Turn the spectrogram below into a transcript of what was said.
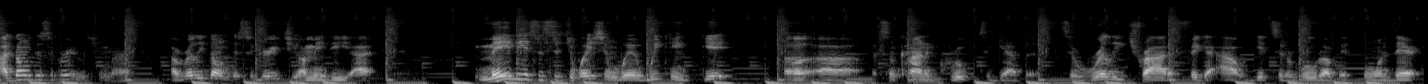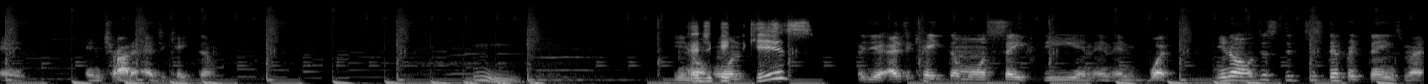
I don't disagree with you, man. I really don't disagree with you. I mean, the I, maybe it's a situation where we can get uh, uh, some kind of group together to really try to figure out, get to the root of it on their end, and try to educate them. Hmm. You know, educate on, the kids. Yeah, educate them on safety and and and what you know, just just different things, man.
